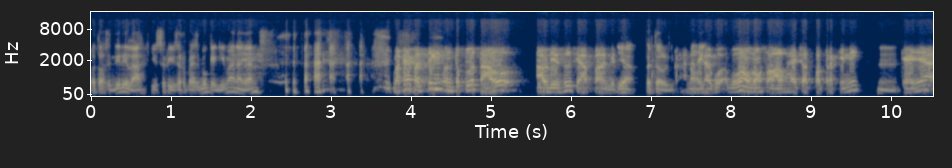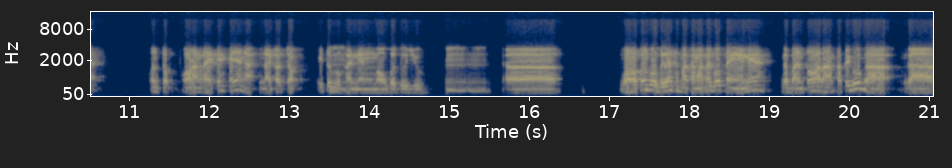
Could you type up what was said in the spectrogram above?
lo tau sendiri lah user-user Facebook ya gimana kan? Makanya penting untuk lu tahu audiens lu siapa gitu. Iya betul. Karena No, ketika gua, gua ngomong soal headshot potret ini, hmm, kayaknya untuk orang receh kayaknya nggak nggak cocok. Itu Hmm. bukan yang mau gue tuju. hmm, Eh, walaupun gue bilang semata-mata gue pengennya ngebantu orang, tapi gue nggak nggak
